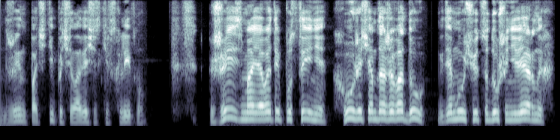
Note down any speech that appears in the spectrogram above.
Джин почти по-человечески всхлипнул. «Жизнь моя в этой пустыне хуже, чем даже в аду, где мучаются души неверных.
